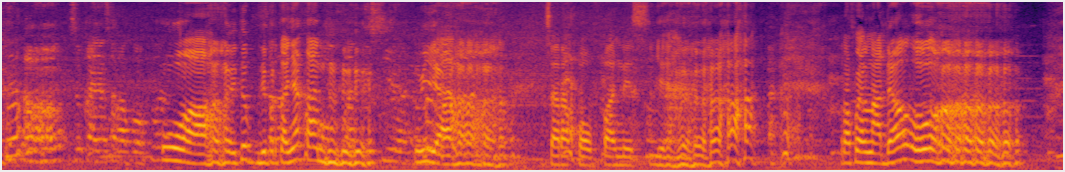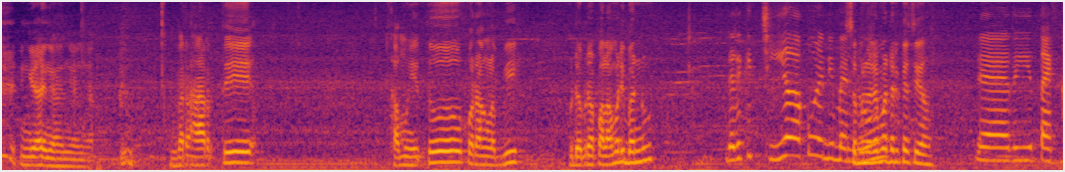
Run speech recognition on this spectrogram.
Kalau sukanya Sarapova, Wah, itu dipertanyakan. Indonesia. Oh iya. Cara Povanes ya. Rafael Nadal. Oh. enggak, enggak, enggak, enggak. Berarti kamu itu kurang lebih udah berapa lama di Bandung? Dari kecil aku udah di Bandung. Sebenarnya mah dari kecil. Dari TK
